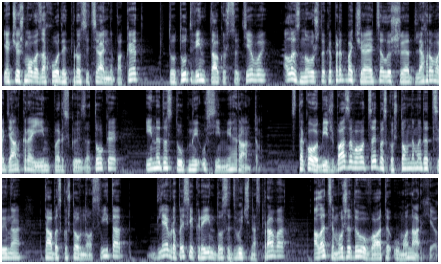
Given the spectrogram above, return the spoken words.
Якщо ж мова заходить про соціальний пакет, то тут він також суттєвий, але знову ж таки передбачається лише для громадян країн Перської затоки і недоступний усім мігрантам. З такого більш базового це безкоштовна медицина та безкоштовна освіта. Для європейських країн досить звична справа, але це може дивувати у монархіях.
